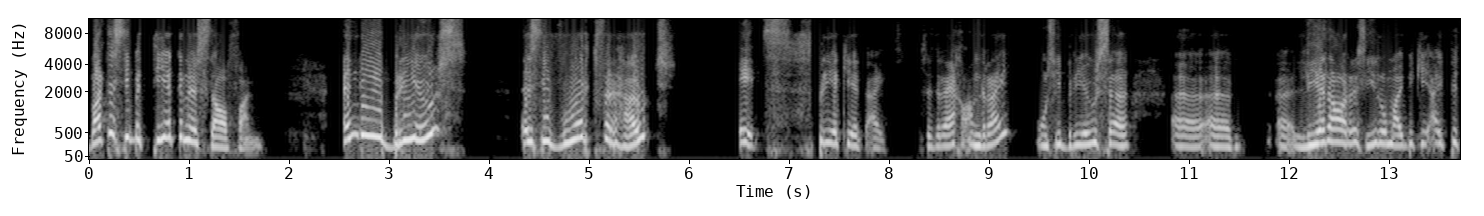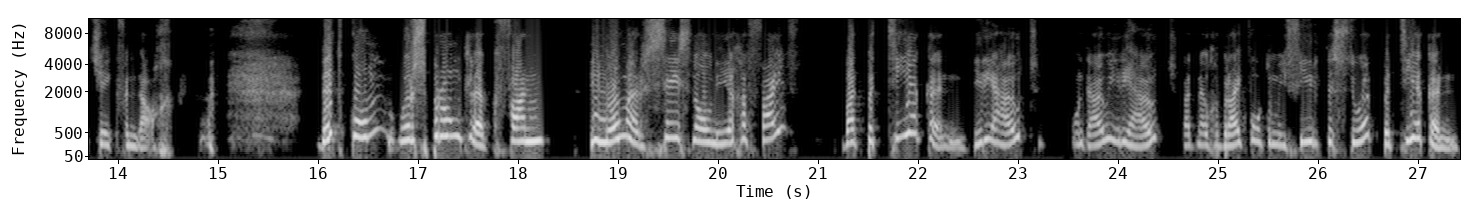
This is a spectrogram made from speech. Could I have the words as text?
Wat is die betekenis daarvan? In die Hebreëus is die woord vir hout ets, spreek jy dit uit. Is dit reg Andrei? Ons Hebreëse uh uh uh leraar is hier om my bietjie uit te check vandag. dit kom oorspronklik van die nommer 6095 wat beteken hierdie hout, onthou hierdie hout wat nou gebruik word om die vuur te stook, beteken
